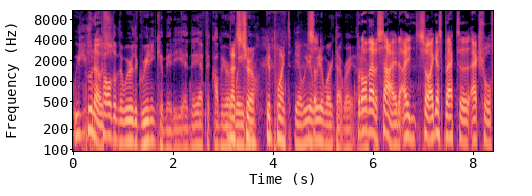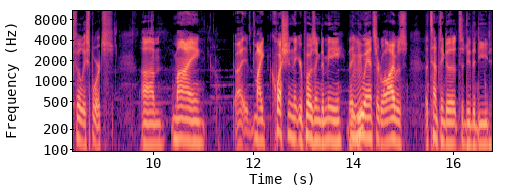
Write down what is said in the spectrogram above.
We Who knows? Told them that we were the greeting committee and they have to come here. and That's wait true. here. Good point. Yeah, we So- we didn't work that right. But all that aside, I so I guess back to actual Philly sports. Um, my I my question that you're posing to me that you answered while I was attempting to, to do the deed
